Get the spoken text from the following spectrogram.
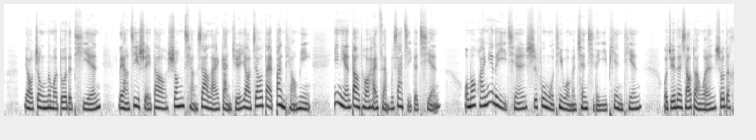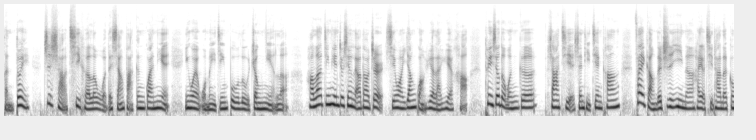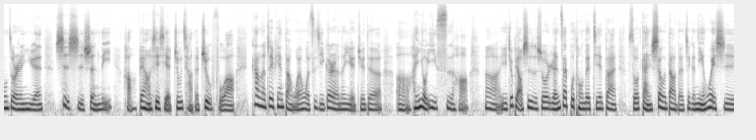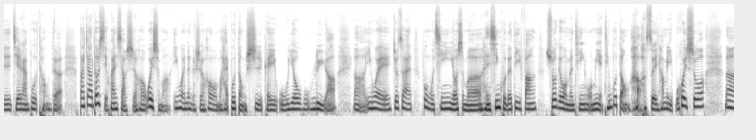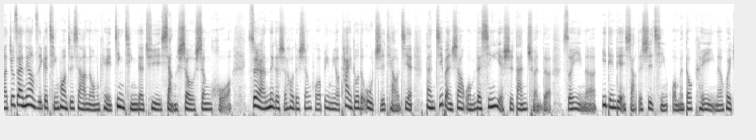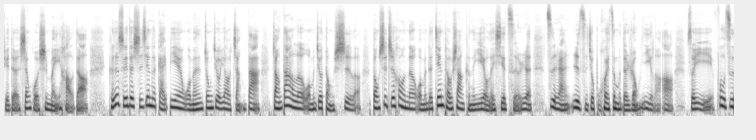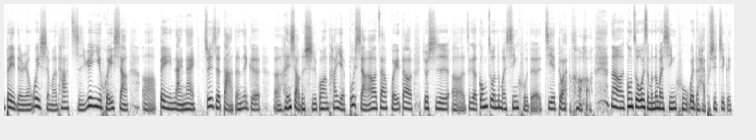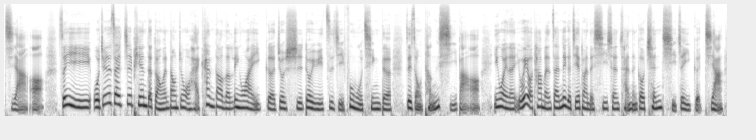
要种那么多的田，两季水稻双抢下来，感觉要交代半条命，一年到头还攒不下几个钱。我们怀念的以前，是父母替我们撑起的一片天。我觉得小短文说的很对，至少契合了我的想法跟观念，因为我们已经步入中年了。好了，今天就先聊到这儿，希望央广越来越好。退休的文哥。沙姐身体健康，在港的志毅呢，还有其他的工作人员事事顺利。好，非常谢谢朱巧的祝福啊！看了这篇短文，我自己个人呢也觉得呃很有意思哈。那也就表示说，人在不同的阶段所感受到的这个年味是截然不同的。大家都喜欢小时候，为什么？因为那个时候我们还不懂事，可以无忧无虑啊。呃，因为就算父母亲有什么很辛苦的地方，说给我们听。听我们也听不懂哈，所以他们也不会说。那就在那样子一个情况之下呢，我们可以尽情的去享受生活。虽然那个时候的生活并没有太多的物质条件，但基本上我们的心也是单纯的。所以呢，一点点小的事情，我们都可以呢会觉得生活是美好的。可是随着时间的改变，我们终究要长大，长大了我们就懂事了。懂事之后呢，我们的肩头上可能也有了一些责任，自然日子就不会这么。的容易了啊，所以父字辈的人为什么他只愿意回想呃被奶奶追着打的那个呃很小的时光，他也不想要再回到就是呃这个工作那么辛苦的阶段哈。那工作为什么那么辛苦？为的还不是这个家啊。所以我觉得在这篇的短文当中，我还看到了另外一个，就是对于自己父母亲的这种疼惜吧啊。因为呢，唯有他们在那个阶段的牺牲，才能够撑。起这一个家。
